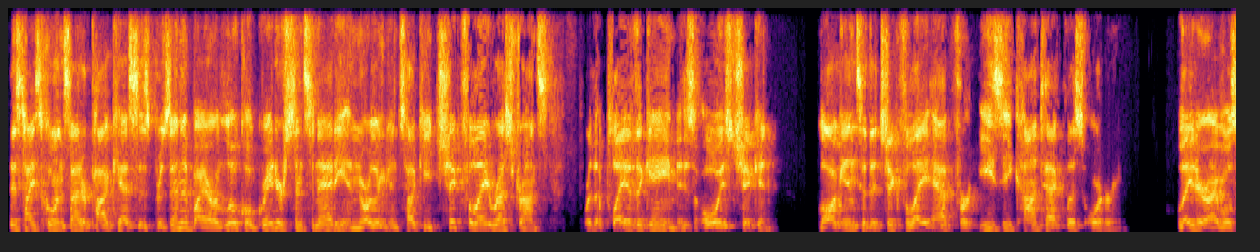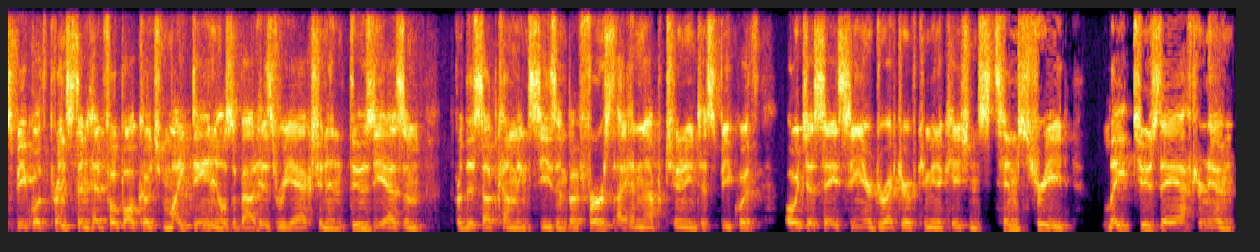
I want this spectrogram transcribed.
This High School Insider podcast is presented by our local Greater Cincinnati and Northern Kentucky Chick fil A restaurants, where the play of the game is always chicken. Log into the Chick fil A app for easy contactless ordering. Later, I will speak with Princeton head football coach Mike Daniels about his reaction and enthusiasm for this upcoming season. But first, I had an opportunity to speak with OHSAA Senior Director of Communications Tim Stried late Tuesday afternoon,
